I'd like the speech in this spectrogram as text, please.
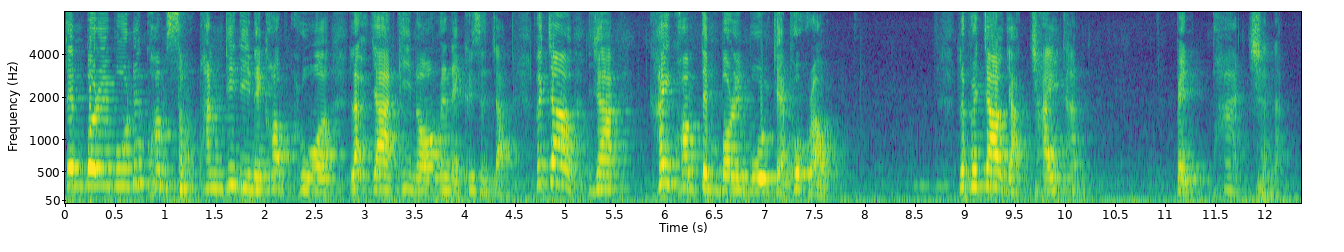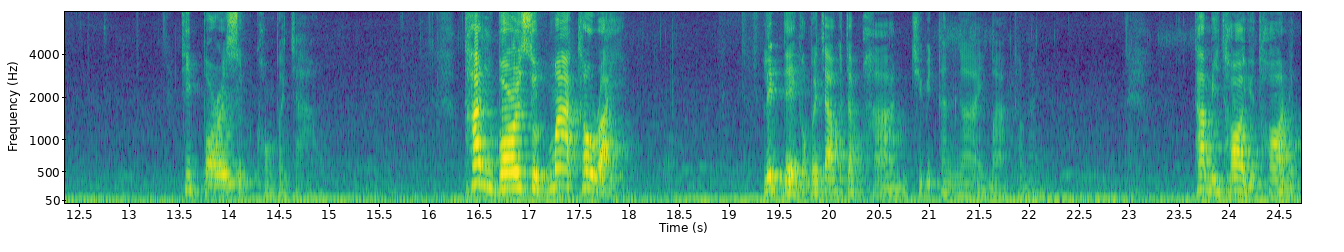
เต็มบริบูรณ์ด้วยความสัมพันธ์ที่ดีในครอบครัว และญาติพี่น้องและในคริสตจักร พระเจ้าอยากให้ความเต็มบริบูรณ์แก่พวกเรา และพระเจ้าอยากใช้ท่านเป็นภาชนะที่บริสุทธิ์ของพระเจ้า ท่านบริสุทธิ์มากเท่าไหร่ฤทธิ์เดชของพระเจ้าก็จะผ่านชีวิตท่านง่ายมากเท่านั้น ถ้ามีท่ออยู่ท่อหนึ่ง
